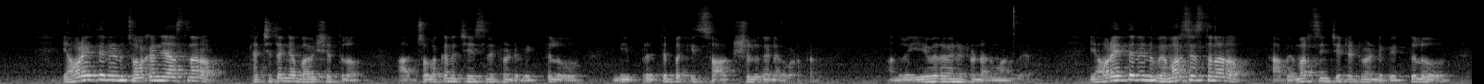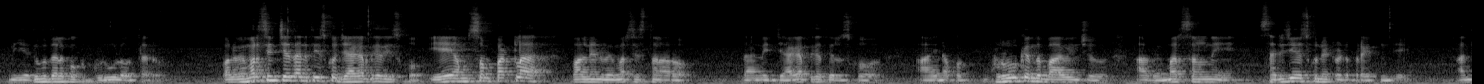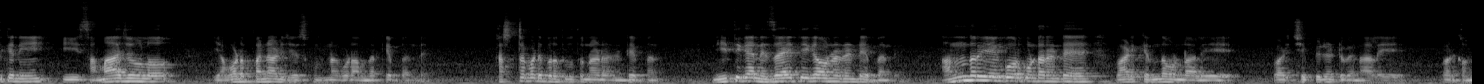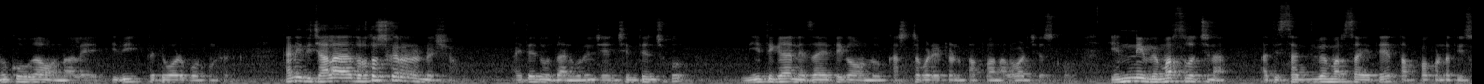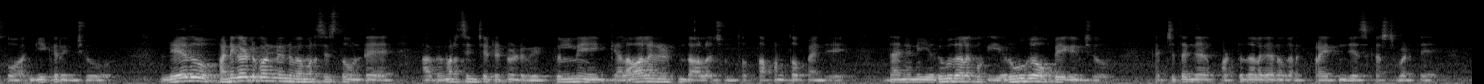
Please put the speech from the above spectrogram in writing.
ఎవరైతే నేను చులకన చేస్తున్నారో ఖచ్చితంగా భవిష్యత్తులో ఆ చులకన చేసినటువంటి వ్యక్తులు నీ ప్రతిభకి సాక్షులుగా నిలబడతారు. అందులో ఏ విధమైనటువంటి అనుమానం లేదు. ఎవరైతే నేను విమర్శిస్తున్నారో ఆ విమర్శించేటటువంటి వ్యక్తులు నీ ఎదుగుదలకు ఒక గురువులు అవుతారు. వాళ్ళు విమర్శించేదాన్ని తీసుకో జాగ్రత్తగా తీసుకో. ఏ అంశం పట్ల వాళ్ళు నేను విమర్శిస్తున్నారో దాన్ని జాగ్రత్తగా తెలుసుకో. ఆయన ఒక గురువు కింద భావించు. ఆ విమర్శల్ని సరి చేసుకునేటువంటి ప్రయత్నం చేయి. అందుకని ఈ సమాజంలో ఎవడ పని ఆడు చేసుకుంటున్నా కూడా అందరికీ ఇబ్బంది. కష్టపడి బ్రతుకుతున్నాడు అంటే ఇబ్బంది. నీతిగా నిజాయితీగా ఉన్నాడంటే ఇబ్బంది. అందరూ ఏం కోరుకుంటారంటే వాడి కింద ఉండాలి వాడు చెప్పినట్టు వినాలి వాడికి అనుకువగా ఉండాలి ఇది ప్రతివాడు కోరుకుంటాడు. కానీ ఇది చాలా దురదృష్టకరమైన విషయం. అయితే నువ్వు దాని గురించి ఏం చింతించుకో. నీతిగా నిజాయితీగా ఉండు. కష్టపడేటువంటి తత్వాన్ని అలవాటు చేసుకో. ఎన్ని విమర్శలు వచ్చినా అది సద్విమర్శ అయితే తప్పకుండా తీసుకో అంగీకరించు. లేదు పనిగట్టుకొని నేను విమర్శిస్తూ ఉంటే ఆ విమర్శించేటటువంటి వ్యక్తుల్ని గెలవాలనేటువంటి ఆలోచనతో తపనతో పనిచేయి. దాన్ని నీ ఎదుగుదలకు ఒక ఎరువుగా ఉపయోగించు. ఖచ్చితంగా పట్టుదలగా నువ్వు కనుక ప్రయత్నం చేసి కష్టపడితే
